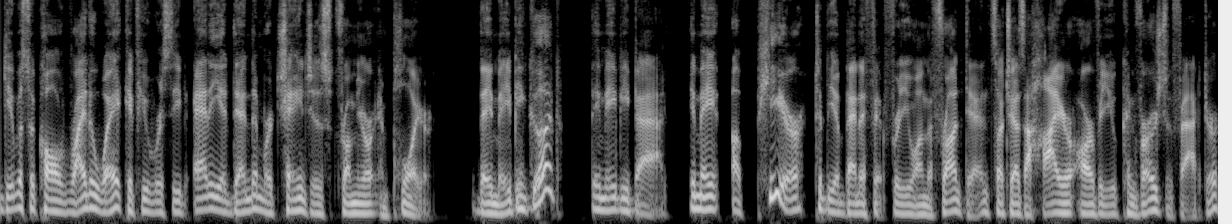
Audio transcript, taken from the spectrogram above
give us a call right away if you receive any addendum or changes from your employer. They may be good, they may be bad. It may appear to be a benefit for you on the front end, such as a higher RVU conversion factor.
